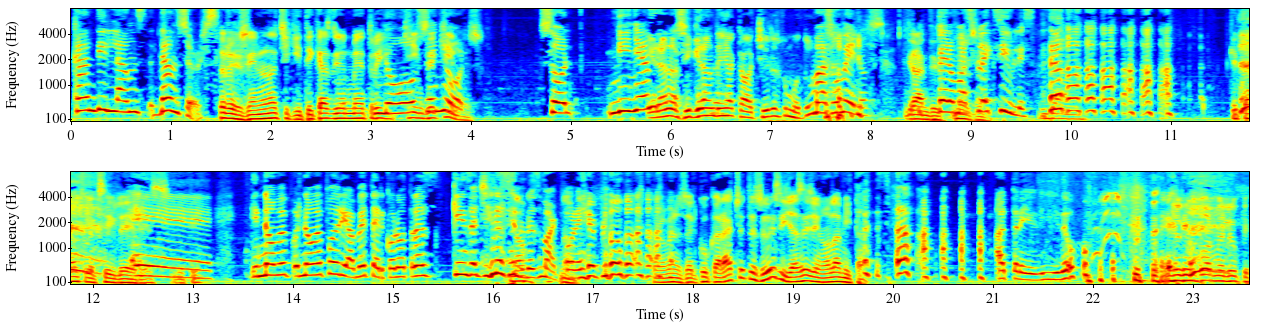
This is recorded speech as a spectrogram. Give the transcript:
Candy Lance Dancers. Pero tienen unas chiquiticas de un metro y No, 15 señor. kilos. Son niñas ¿Eran así grandes y acabachiros como tú? más o menos, Grandes. pero más flexibles. ¿Qué tan flexible eres? Eh, no, me, no me podría meter con otras 15 chinas en un Smart, no. por ejemplo. Por lo menos el cucaracho te subes y ya se llenó la mitad. Atrevido. el informe, Lupi.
